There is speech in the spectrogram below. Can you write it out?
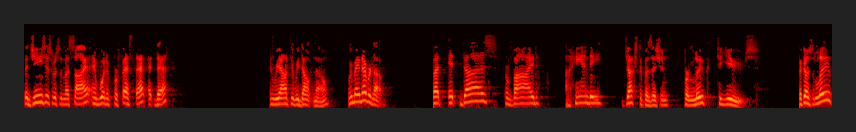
that Jesus was the Messiah and would have professed that at death. In reality, we don't know. We may never know. But it does provide a handy juxtaposition for Luke to use. Because Luke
